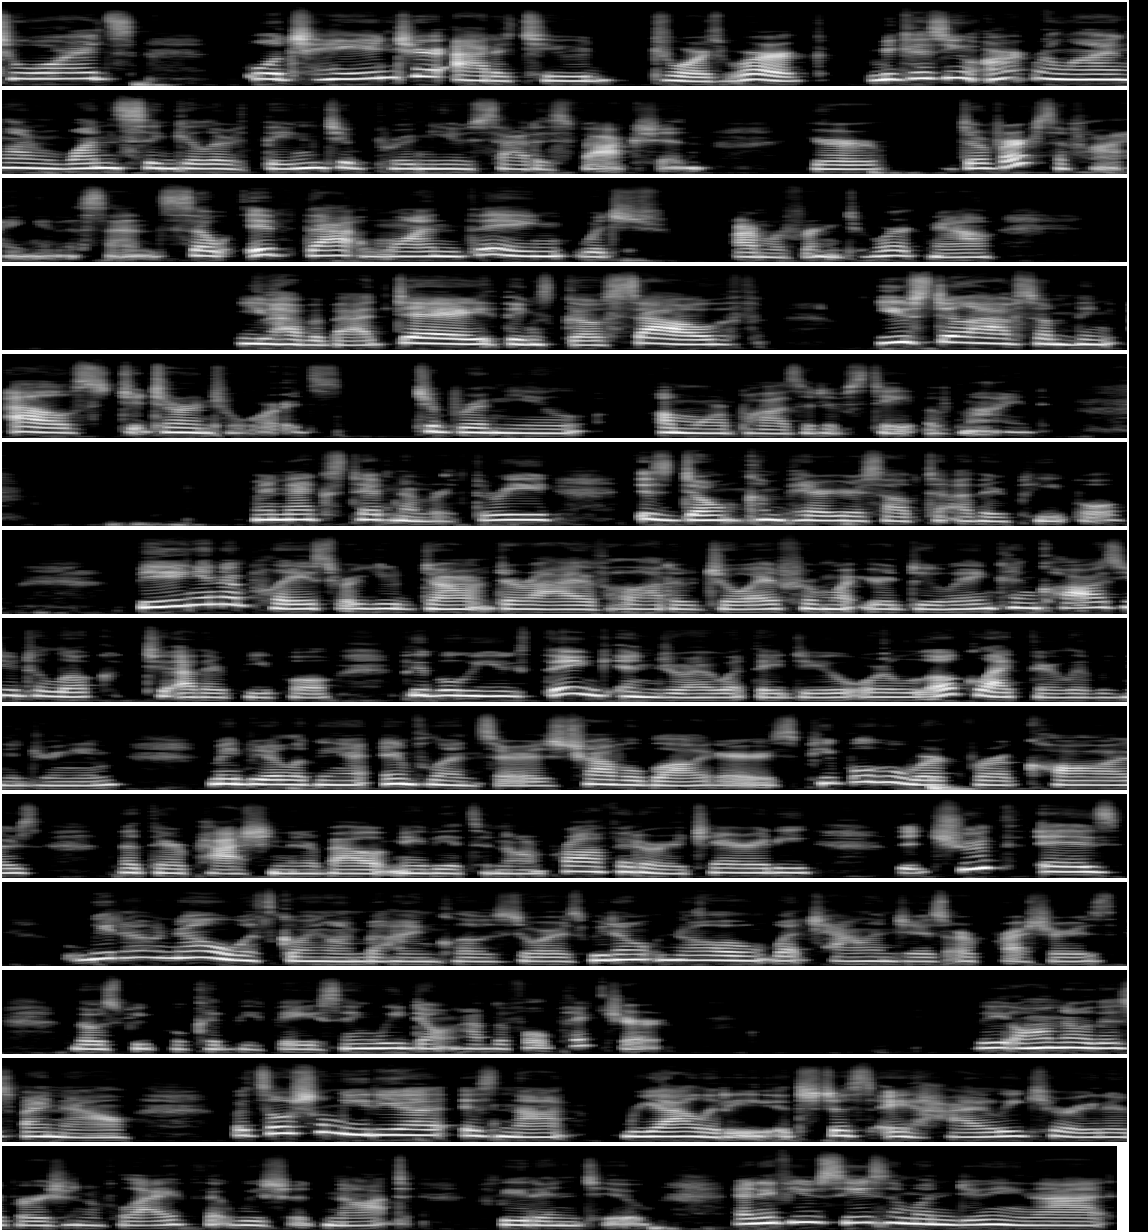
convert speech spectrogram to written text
towards will change your attitude towards work because you aren't relying on one singular thing to bring you satisfaction. You're diversifying in a sense. So if that one thing, which I'm referring to work now, you have a bad day, things go south, you still have something else to turn towards to bring you a more positive state of mind. My next tip, number three, is don't compare yourself to other people. Being in a place where you don't derive a lot of joy from what you're doing can cause you to look to other people, people who you think enjoy what they do or look like they're living the dream. Maybe you're looking at influencers, travel bloggers, people who work for a cause that they're passionate about. Maybe it's a nonprofit or a charity. The truth is, we don't know what's going on behind closed doors. We don't know what challenges or pressures those people could be facing. We don't have the full picture. We all know this by now, but social media is not reality. It's just a highly curated version of life that we should not feed into. And if you see someone doing that,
